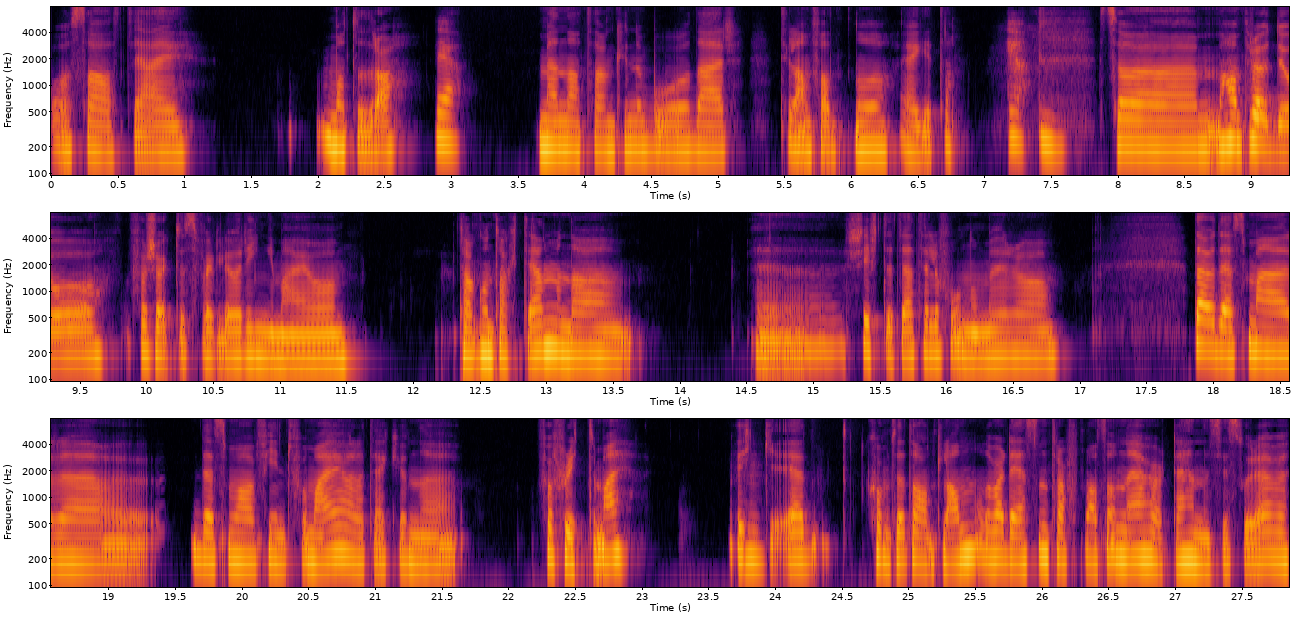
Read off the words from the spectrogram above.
og sa at jeg måtte dra. Ja. Men at han kunne bo der til han fant noe eget, da. Ja. Mm. Så um, han prøvde jo Forsøkte selvfølgelig å ringe meg og ta kontakt igjen, men da eh, skiftet jeg telefonnummer og Det er jo det som er Det som var fint for meg, er at jeg kunne forflytte meg. Mm. Ikke, jeg kom til et annet land. Og det var det som traff meg sånn når jeg hørte hennes historie.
